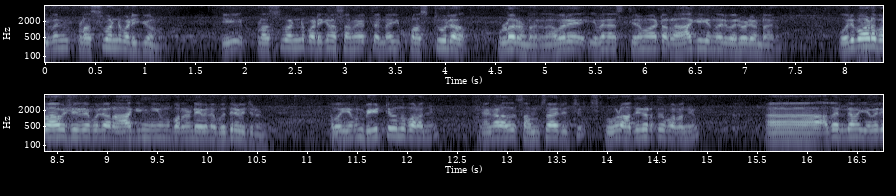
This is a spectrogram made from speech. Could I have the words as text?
ഇവൻ പ്ലസ് വണ്ണ് പഠിക്കുകയാണ് ഈ പ്ലസ് വണ്ണ് പഠിക്കുന്ന സമയത്ത് തന്നെ ഈ പ്ലസ് ടുവിലെ പിള്ളേരുണ്ടായിരുന്നു. അവർ ഇവനെ സ്ഥിരമായിട്ട് റാഗ് ചെയ്യുന്ന ഒരു പരിപാടി ഉണ്ടായിരുന്നു. ഒരുപാട് പ്രാവശ്യം ഇതേപോലെ റാഗിങ് എന്ന് പറഞ്ഞിട്ട് ഇവനെ ഉപദ്രവിച്ചിട്ടുണ്ട്. അപ്പോൾ ഇവൻ വീട്ടിൽ വന്ന് പറഞ്ഞു ഞങ്ങളത് സംസാരിച്ചു സ്കൂൾ അധികൃതർ പറഞ്ഞു. അതെല്ലാം ഇവർ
